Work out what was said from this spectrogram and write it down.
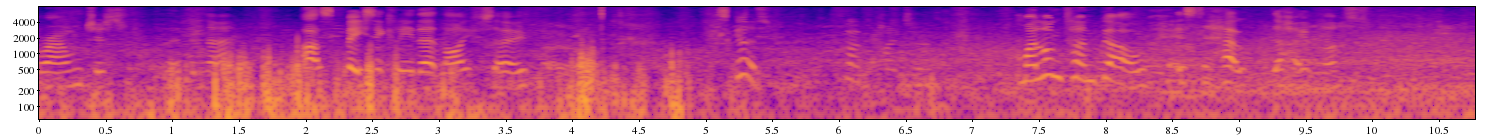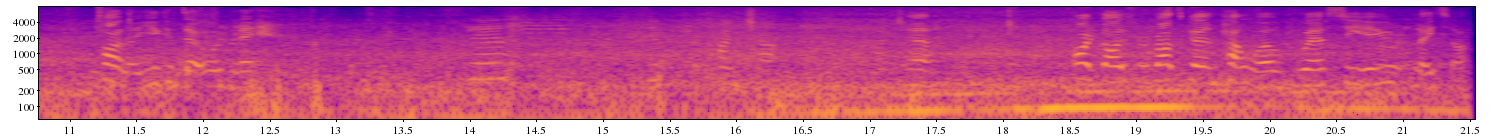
ground just living there. That's basically their life. So it's good. My long term goal is to help the homeless. Tyler, you can do it with me. Yeah. Yeah. Alright guys, we're about to go in Poundworld. We'll see you later.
